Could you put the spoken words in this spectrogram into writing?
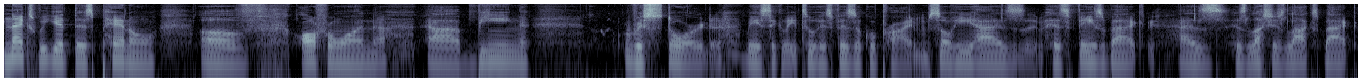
next we get this panel of All for One uh, being restored basically to his physical prime. So he has his face back, has his luscious locks back.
